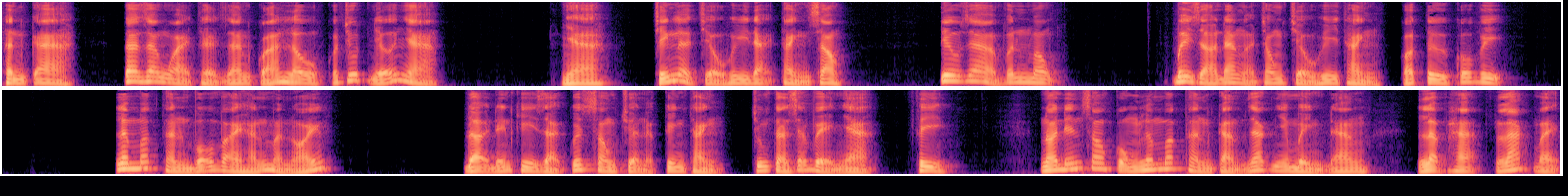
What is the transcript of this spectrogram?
Thần ca, ta ra ngoài thời gian quá lâu, có chút nhớ nhà. Nhà, chính là Triều Huy Đại Thành sao? Tiêu ra ở Vân Mộng, bây giờ đang ở trong Triều Huy Thành, có tư cố vị. Lâm Bắc Thần vỗ vai hắn mà nói. Đợi đến khi giải quyết xong chuyện ở Kinh Thành, chúng ta sẽ về nhà. Phi, Nói đến sau cùng Lâm Bắc Thần cảm giác như mình đang lập hạ flag vậy,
